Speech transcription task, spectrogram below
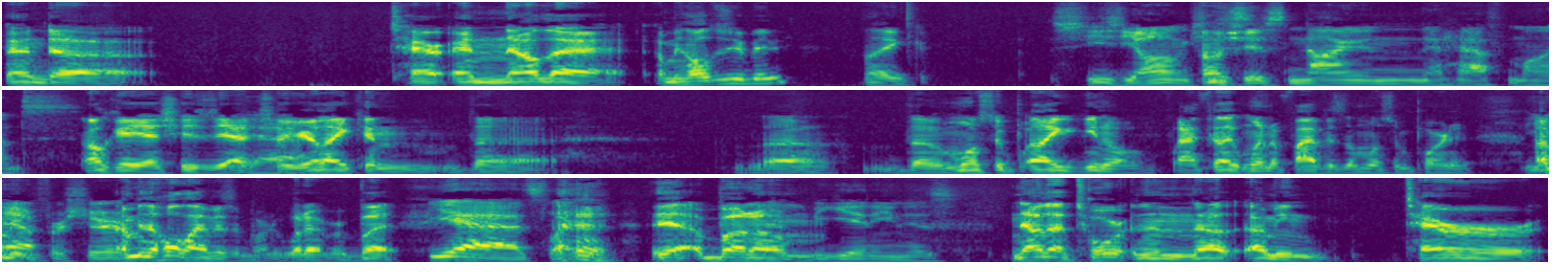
And uh, ter- and now that I mean, how old is your baby? Like, she's young she's, Oh, she's- nine and a half months okay, yeah, she's yeah. So you're like in the the the most like you know. I feel like one to five is the most important. I Yeah, mean, for sure. I mean, the whole life is important, whatever. But yeah it's like yeah, but um, beginning is now that tour, and now I mean, terror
